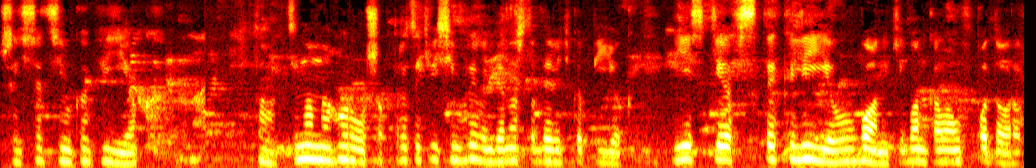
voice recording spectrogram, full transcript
67 копійок. Так, ціна на горошок, 38 гривень 99 копійок. Є в стеклі в банці, банка вам в подарок.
